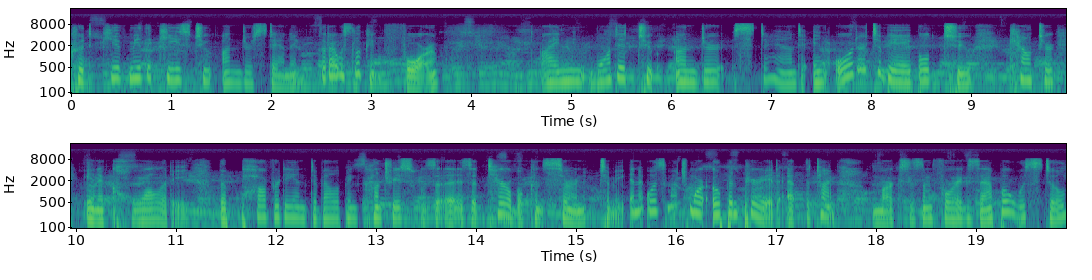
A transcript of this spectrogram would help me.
could give me the keys to understanding that I was looking for. I wanted to understand in order to be able to counter inequality. The poverty in developing countries was a, is a terrible concern to me, and it was a much more open period at the time. Marxism, for example, was still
